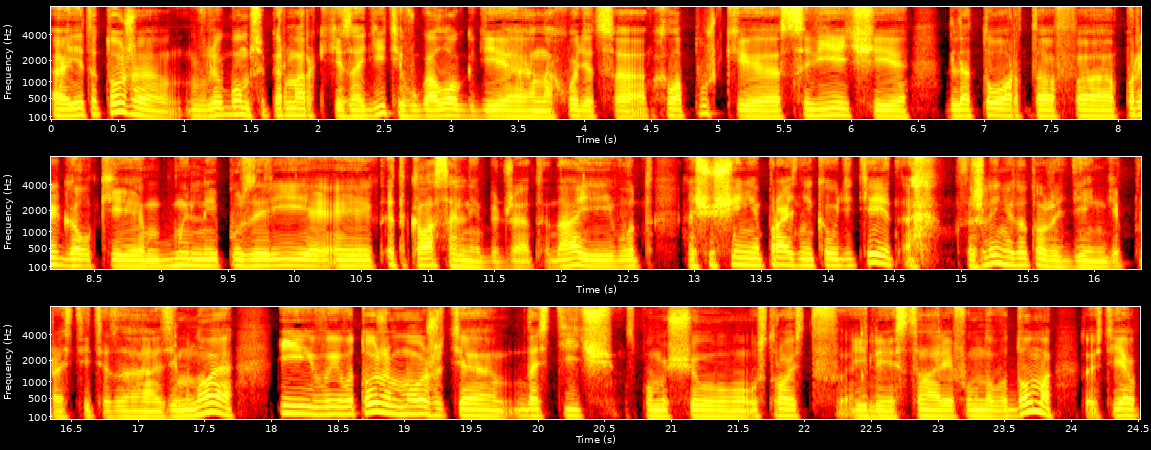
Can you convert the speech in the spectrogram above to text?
А и это тоже в любом супермаркете зайдите в уголок, где находятся хлопушки, свечи для тортов, э, прыгалки, мыльные пузыри. И это колоссальные бюджеты, да, и вот ощущение праздника у детей, к сожалению, это тоже деньги, простите за земное, и вы его тоже можете достичь с помощью устройств или сценариев умного дома. То есть я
